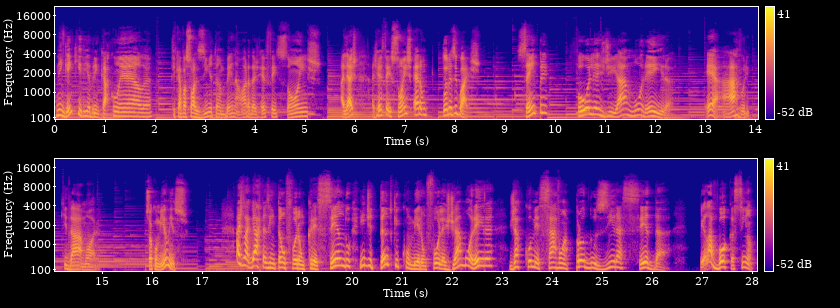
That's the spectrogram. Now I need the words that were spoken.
Ninguém queria brincar com ela, ficava sozinha também na hora das refeições. Aliás, as refeições eram todas iguais. Sempre folhas de amoreira. É a árvore que dá amora. Só comiam isso. As lagartas então foram crescendo e, de tanto que comeram folhas de amoreira, já começavam a produzir a seda. Pela boca, assim, ó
